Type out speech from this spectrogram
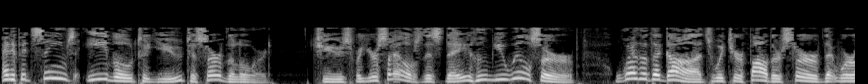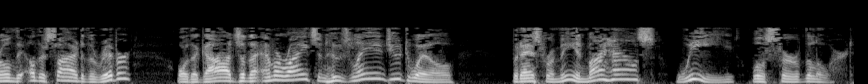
And if it seems evil to you to serve the Lord, choose for yourselves this day whom you will serve, whether the gods which your fathers served that were on the other side of the river, or the gods of the Amorites in whose land you dwell. But as for me and my house, we will serve the Lord.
